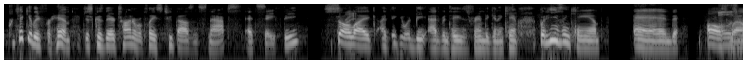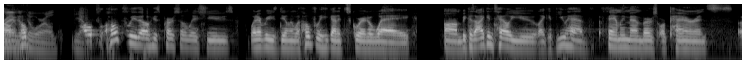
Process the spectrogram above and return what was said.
particularly for him, just because they're trying to replace 2,000 snaps at safety. So, Right. like, I think it would be advantageous for him to get in camp. But he's in camp, and all's All is well. right hope- the world. Yeah. Hope, hopefully, though, his personal issues, whatever he's dealing with, hopefully he got it squared away. Um, because I can tell you, like, if you have family members or parents uh,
